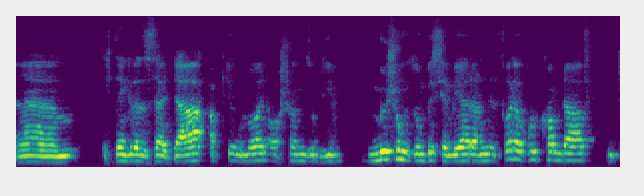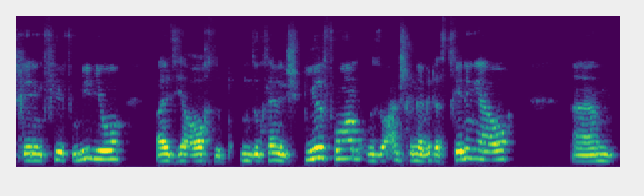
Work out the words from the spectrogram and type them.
Ähm, ich denke, dass es halt da ab der U9 auch schon so die Mischung so ein bisschen mehr dann in den Vordergrund kommen darf. Im Training viel Funinho, weil es ja auch so, umso kleiner die Spielform, umso anstrengender wird das Training ja auch. Ähm,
